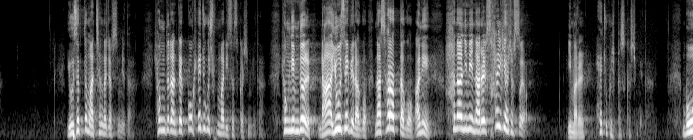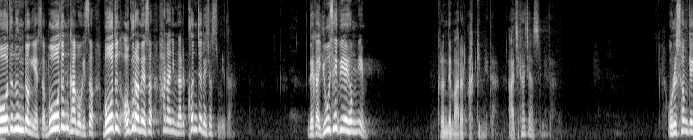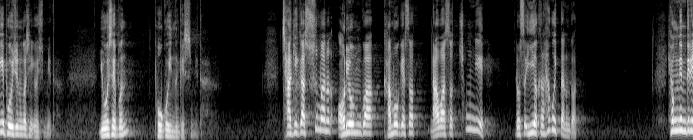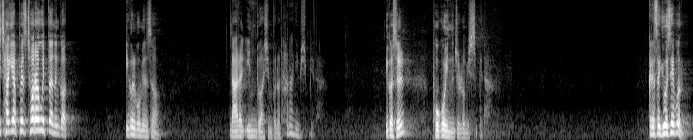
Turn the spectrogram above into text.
요셉도 마찬가지였습니다. 형들한테 꼭 해주고 싶은 말이 있었을 것입니다. 형님들, 나 요셉이라고, 나 살았다고, 아니, 하나님이 나를 살게 하셨어요. 이 말을 해주고 싶었을 것입니다. 모든 웅덩이에서, 모든 감옥에서, 모든 억울함에서 하나님 나를 건져내셨습니다. 내가 요셉이에요, 형님. 그런데 말을 아낍니다. 아직 하지 않습니다. 오늘 성경이 보여주는 것은 이것입니다. 요셉은 보고 있는 게 있습니다. 자기가 수많은 어려움과 감옥에서 나와서 총리로서 이 역할을 하고 있다는 것. 형님들이 자기 앞에서 절하고 있다는 것. 이걸 보면서 나를 인도하신 분은 하나님이십니다. 이것을 보고 있는 줄로 믿습니다. 그래서 요셉은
